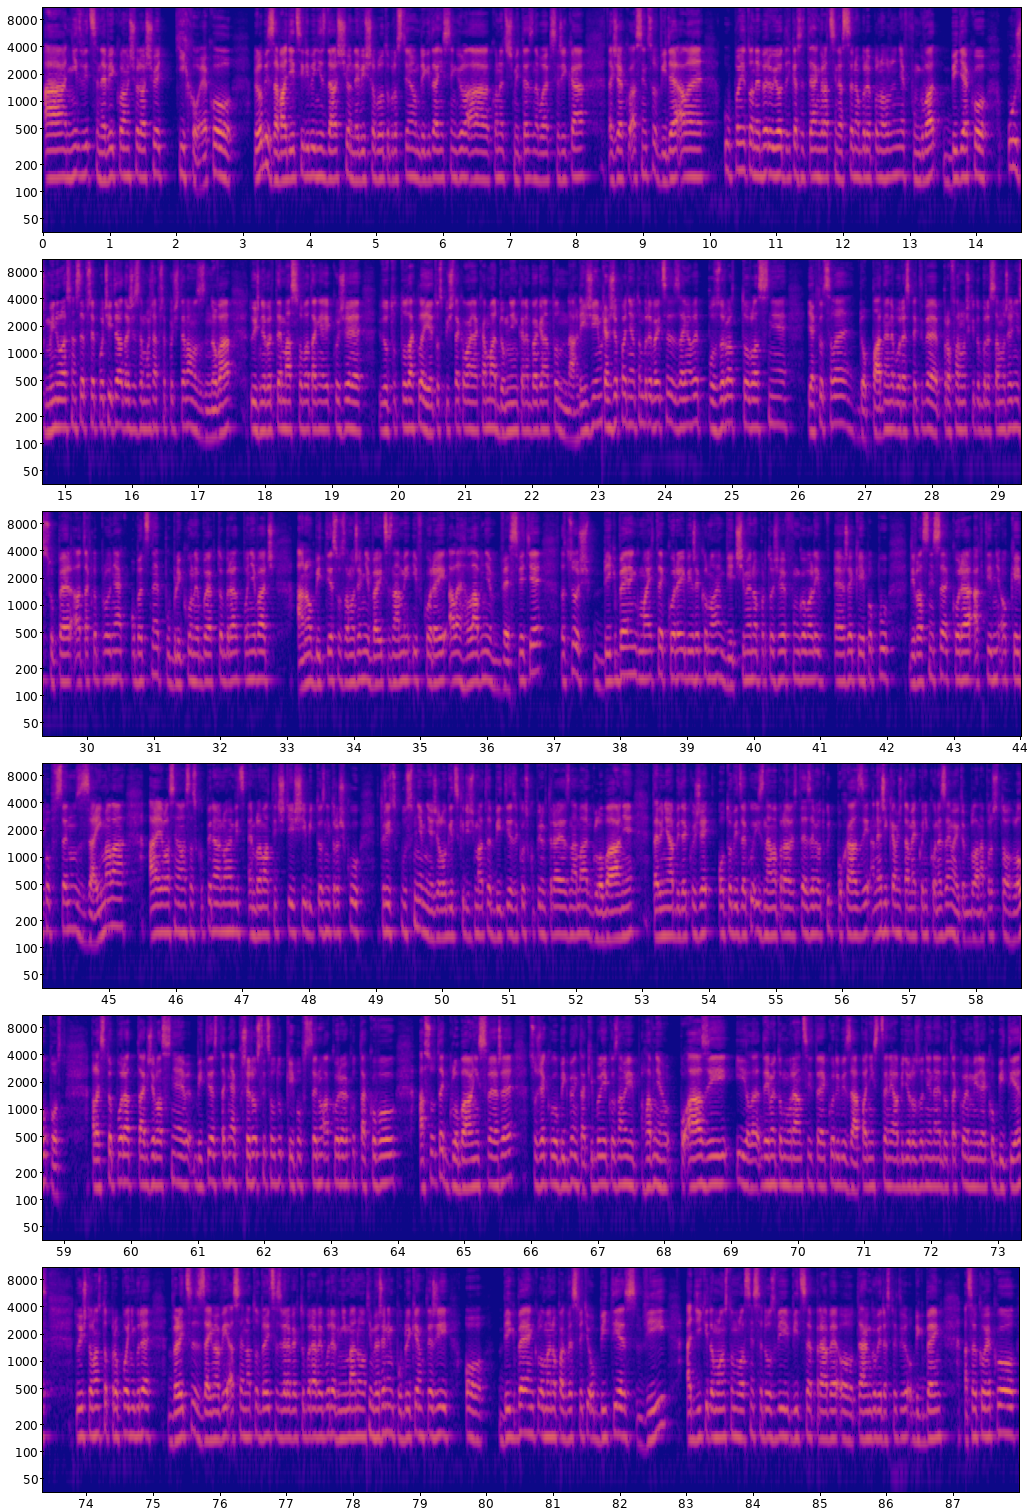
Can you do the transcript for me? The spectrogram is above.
a nic víc se neví, kolem všeho dalšího je ticho. Jako bylo by zavadějící, kdyby nic dalšího nevyšlo, bylo to prostě jenom digitální single a konec šmitec, nebo jak se říká, takže jako asi něco vyjde, ale úplně to neberu, jo, teďka se ten vrací na scénu, bude plnohodnotně fungovat, byť jako už minule jsem se přepočítal, takže se možná přepočítávám znova, tu už neberte má slova tak nějak jako, že to, to, to, takhle je, to spíš taková nějaká má domněnka, nebo jak já na to nahlížím. Každopádně na tom bude velice zajímavé pozorovat to vlastně, jak to celé dopadne, nebo respektive pro fanoušky to bude samozřejmě super, ale takhle pro nějak obecné publiku, nebo jak to brát, poněvadž ano, BTS jsou samozřejmě velice známí i v Koreji, ale hlavně ve světě, za což Big Bang mají v té Koreji, bych řekl, mnohem větší jméno, protože fungovali v éře K-popu, kdy vlastně se Korea aktivně o K-pop scénu zajímala a je vlastně ta skupina mnohem víc emblematičtější, byť to zní trošku, jak to říct, úsměvně, že logicky, když máte BTS jako skupinu, která je známá globálně, tady měla být jako, že o to víc jako i známa právě v té zemi, odkud pochází a neříkám, že tam jako nikoho nezajímají, to by byla naprosto hloupost, ale si to podat tak, že vlastně BTS tak nějak předostli celou tu K-pop scénu a Koreu jako takovou a jsou té globální sféře, což jako Big Bang taky byli jako známí hlavně po Ázii i dejme tomu v rámci té jako kdyby západní scény, ale být rozhodně ne do takové míry jako BTS. Tudíž tohle to propojení bude velice zajímavý a jsem na to velice zvědavý, jak to právě bude vnímáno tím veřejným publikem, kteří o Big Bang, lomeno pak ve světě o BTS ví a díky tomu, tomu vlastně se dozví více právě o Tangovi, respektive o Big Bang a celkově jako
